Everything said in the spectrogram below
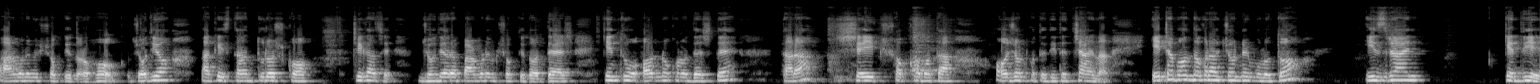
পারমাণবিক শক্তিধর হোক। যদিও পাকিস্তান, তুরস্ক, ঠিক আছে যদিও ওরা পারমাণবিক শক্তিধর দেশ, কিন্তু অন্য কোনো দেশে তারা সেই সক্ষমতা অর্জন করতে দিতে চায় না। এটা বন্ধ করার জন্য মূলত ইসরায়েলকে দিয়ে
